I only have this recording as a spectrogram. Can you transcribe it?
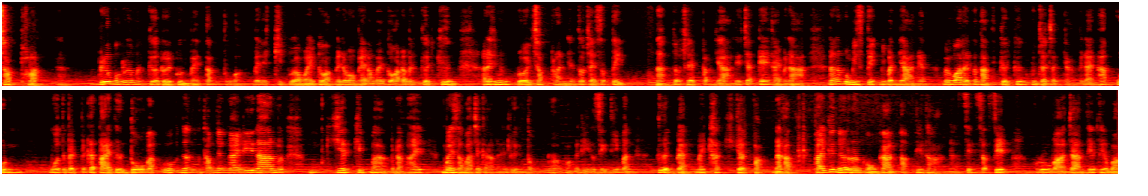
ฉับพลันนะเรื่องบางเรื่องมันเกิดโดยคุณไม่ตั้งตัว ไม่ได้คิดเอาไว้ก่อนไม่ได้วางแผนเอาไว้ก่อนแล้วมันเกิดขึ้น อะไรที่มันโดยฉับพลันเนี่ยต้องใช้สตินะต้องใช้ปัญญาที่จะแก้ไขปัญหา แล้วถ้าคุณมีสติมีปัญญาเนี่ยไม่ว่าอะไรก็ตามที่เกิดขึ้นคุณจะจัดการไปได้ถ้าคุณ มัวแต่เป็นเป็นกระต่ายตื่นตูมอะโอ้ยังทำยังไงดีนะมันเครียดคิดมากมันทำให้ไม่สามารถจัดการอะไรเลยต้องระวังให้ดีกับสิ่งที่มันเกิดแบบไม่คาดคิดคาดฝันนะครับไพ่ขึ้นในเรื่องของการอธิษฐานนะสิ่งศักดิ์สิทธิ์ครูบาอาจารย์เทพเทวา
